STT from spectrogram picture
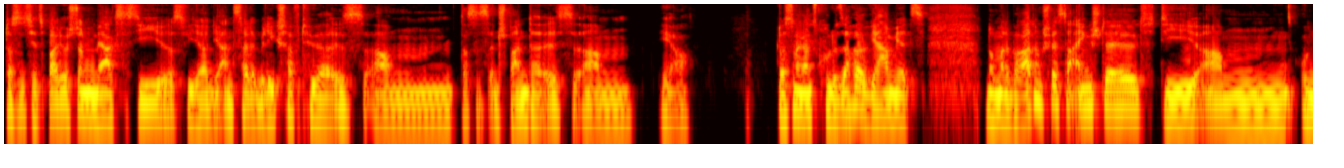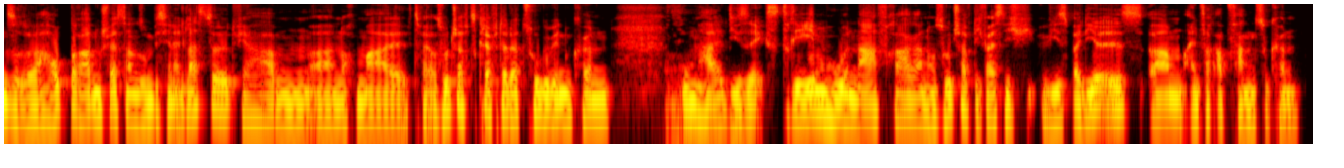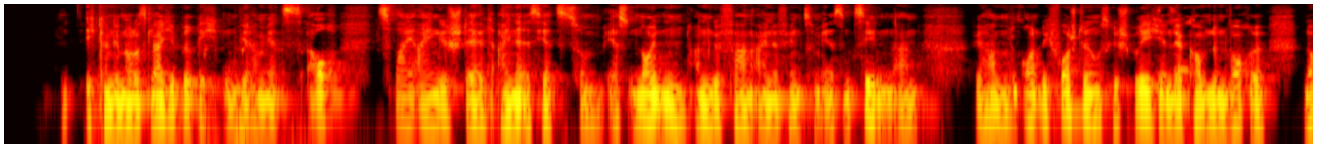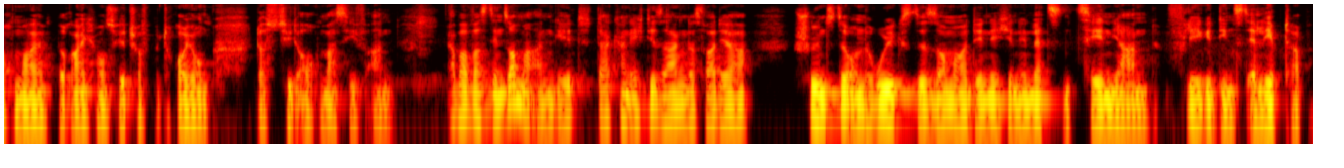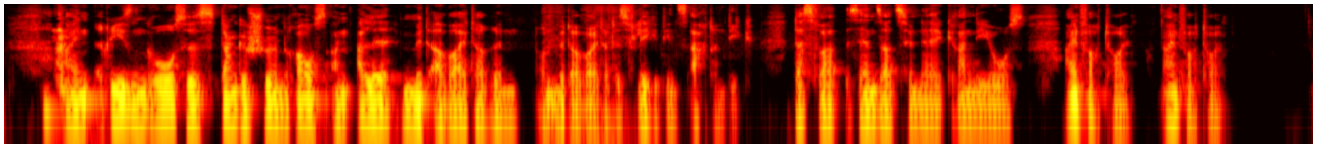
dass es jetzt bei dir überstanden. Du merkst, dass, die, dass wieder die Anzahl der Belegschaft höher ist, ähm, dass es entspannter ist. Ähm, ja, das ist eine ganz coole Sache. Wir haben jetzt nochmal eine Beratungsschwester eingestellt, die ähm, unsere Hauptberatungsschwestern so ein bisschen entlastet. Wir haben äh, nochmal zwei Hauswirtschaftskräfte dazu gewinnen können, um halt diese extrem hohe Nachfrage an Hauswirtschaft, ich weiß nicht, wie es bei dir ist, ähm, einfach abfangen zu können. Ich kann genau das Gleiche berichten. Wir haben jetzt auch zwei eingestellt. Eine ist jetzt zum 1.9. angefangen, eine fängt zum 1.10. an. Wir haben ordentlich Vorstellungsgespräche in der kommenden Woche. Nochmal Bereich Hauswirtschaft, Betreuung. Das zieht auch massiv an. Aber was den Sommer angeht, da kann ich dir sagen, das war der schönste und ruhigste Sommer, den ich in den letzten zehn Jahren Pflegedienst erlebt habe. Ein riesengroßes Dankeschön raus an alle Mitarbeiterinnen und Mitarbeiter des Pflegedienst Achterndiek. Das war sensationell, grandios. Einfach toll. Einfach toll.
